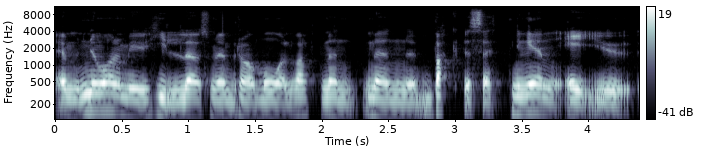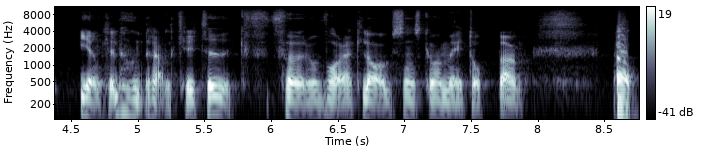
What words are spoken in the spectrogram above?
eh, nu har de ju Hiller som är en bra målvakt men, men backbesättningen är ju egentligen under all kritik för att vara ett lag som ska vara med i toppen. Ja.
